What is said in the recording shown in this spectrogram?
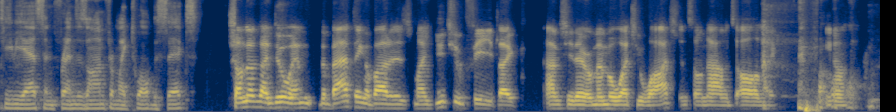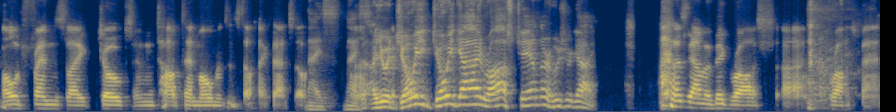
TBS and Friends is on from like twelve to six? Sometimes I do, and the bad thing about it is my YouTube feed, like obviously they remember what you watched and so now it's all like you know old friends like jokes and top 10 moments and stuff like that so. Nice nice. Are you a joey joey guy ross chandler? Who's your guy? Honestly i'm a big ross uh, ross fan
